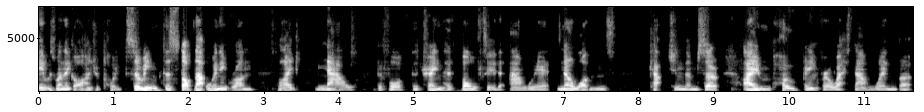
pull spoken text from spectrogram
it was when they got 100 points. So we need to stop that winning run like now before the train has bolted and we're no one's catching them. So I'm hoping for a West Ham win, but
